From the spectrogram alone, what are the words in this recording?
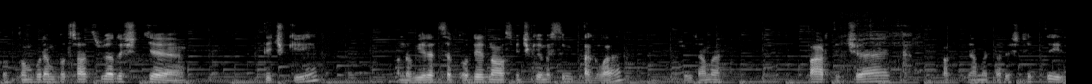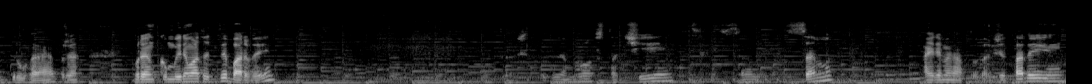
potom budeme potřebovat udělat ještě tyčky a nový recept od 1.8 myslím takhle, takže uděláme pár tyček, pak uděláme tady ještě ty druhé, protože budeme kombinovat dvě barvy. Takže to bude mohlo stačit sem, sem. A jdeme na to. Takže tady,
